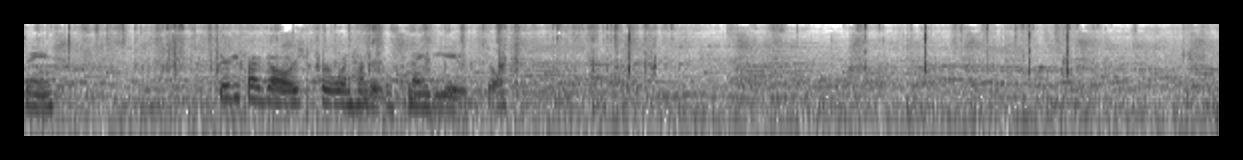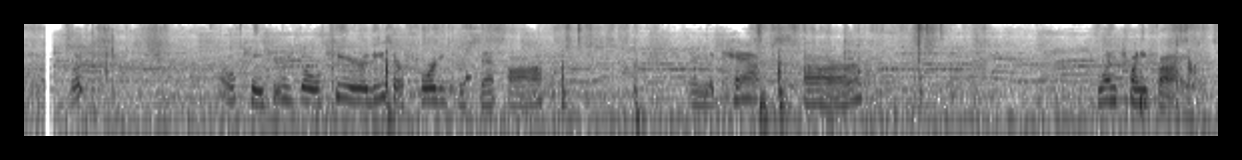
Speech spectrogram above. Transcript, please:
same. $35 per 100 is 98. So Okay, here we go here. These are 40% off. And the caps are 125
